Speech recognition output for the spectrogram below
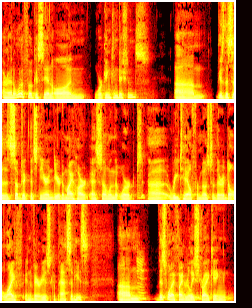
All right, I want to focus in on working conditions um, because this is a subject that's near and dear to my heart as someone that worked uh, retail for most of their adult life in various capacities. Um, mm. This one I find really striking.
